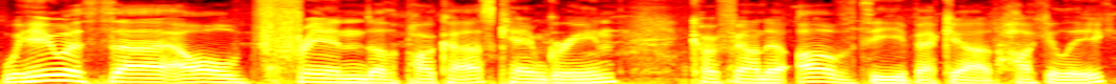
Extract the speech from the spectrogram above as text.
We're here with uh, our old friend of the podcast, Cam Green, co-founder of the Backyard Hockey League,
